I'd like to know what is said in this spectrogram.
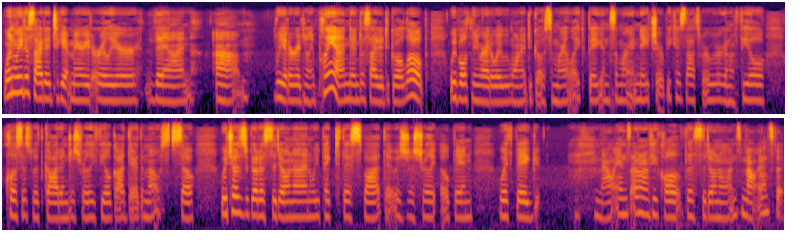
when we decided to get married earlier than um, we had originally planned and decided to go elope, we both knew right away we wanted to go somewhere like big and somewhere in nature because that's where we were going to feel closest with God and just really feel God there the most. So we chose to go to Sedona and we picked this spot that was just really open with big mountains. I don't know if you call it the Sedona ones mountains, but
